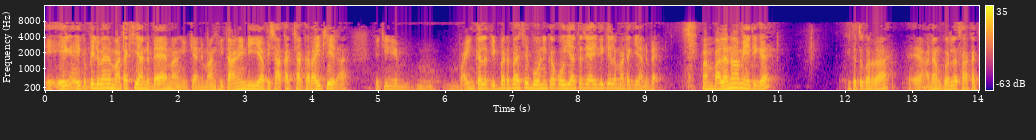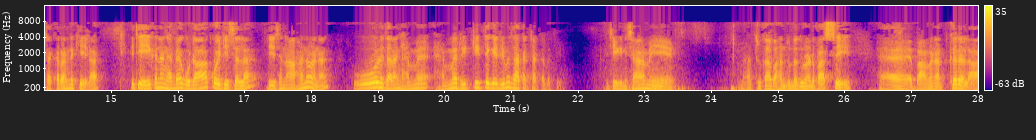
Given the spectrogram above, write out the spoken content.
ඒ ඒක පිළිබඳව මට කියන්න බෑ මම කියන්නේ මං හිතානේ ඊ අපි සාකච්ඡා කරයි කියලා. ඉතින් වයින් කළා තිබ්බට පස්සේ බෝනික කොයි අතට යයිද කියලා මට කියන්න බෑ. මම බලනවා මේ ටික එකතු කරලා අඩම් කරලා සාකච්ඡා කරන්න කියලා. ඉතින් ඒක නම් හැබැයි ගොඩාක් ඔය ඉතිසලා දේශනා අහනවනම් ඕනේ තරම් හැම හැම රිට්‍රීට් එකේදීම සාකච්ඡා කරලා තියෙනවා. ඉතින් ඒක නිසා මේ මාතෘකාව හඳුනා දුන්නාට පස්සේ භාවනාත් කරලා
